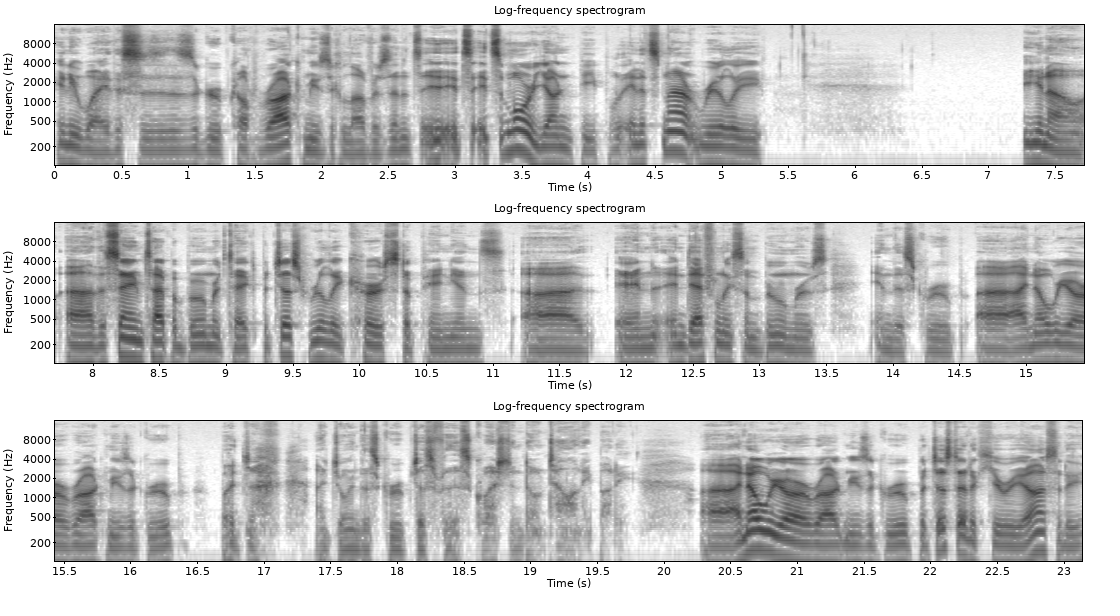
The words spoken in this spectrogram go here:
anyway, this is, this is a group called Rock Music Lovers, and it's it's it's more young people, and it's not really you know, uh, the same type of boomer takes, but just really cursed opinions, uh, and and definitely some boomers in this group. Uh, I know we are a rock music group, but I joined this group just for this question. Don't tell anybody. Uh, I know we are a rock music group, but just out of curiosity,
